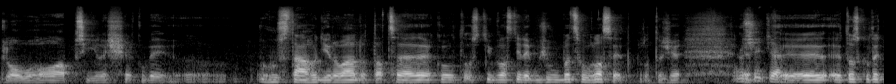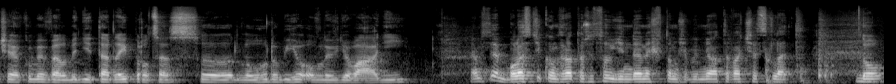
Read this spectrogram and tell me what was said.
dlouho a příliš jakoby hustá hodinová dotace, jako to s tím vlastně nemůžu vůbec souhlasit, protože Určitě. je, je, to skutečně jakoby velmi niterný proces eh, dlouhodobého ovlivňování. Já myslím, že bolesti konzervatoře jsou jinde, než v tom, že by měla trvat 6 let. No,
